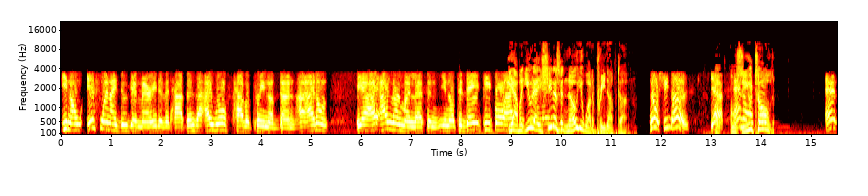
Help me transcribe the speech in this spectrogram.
you know, if when I do get married, if it happens, I, I will have a prenup done. I, I don't. Yeah, I, I learned my lesson. You know, today people. ask Yeah, but you she doesn't know you want a prenup done. No, she does. Yeah. Oh, And so you told her. And,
